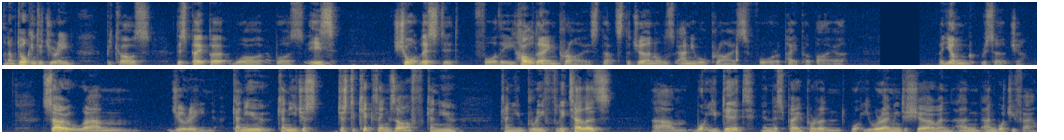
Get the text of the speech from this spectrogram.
And I'm talking to Jurene because this paper was, was is shortlisted for the Haldane Prize. That's the journal's annual prize for a paper by a, a young researcher. So, um, can you can you just just to kick things off? Can you can you briefly tell us um, what you did in this paper and what you were aiming to show and, and, and what you found.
